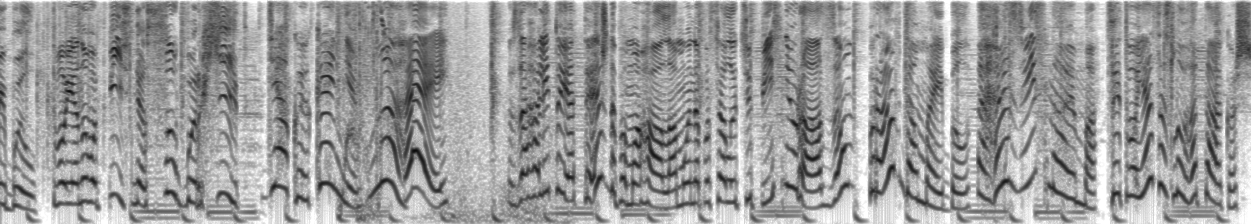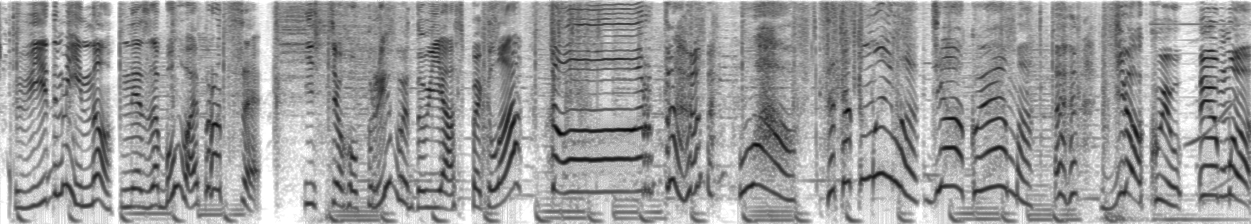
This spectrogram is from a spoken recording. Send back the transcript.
Мейбл, твоя нова пісня суперхіт! Дякую, Кенні. Гей! Взагалі-то я теж допомагала. Ми написали цю пісню разом. Правда, Мейбл? Звісно, Ема. Це твоя заслуга також. Відмінно, не забувай про це. І з цього приводу я спекла торт! Вау! Це так мило! Дякую, Ема. Дякую, Ема!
